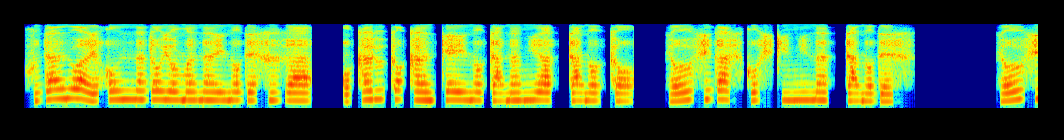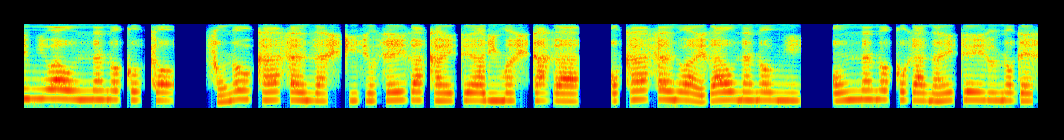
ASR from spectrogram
普段は絵本など読まないのですが、オカルト関係の棚にあったのと、表紙が少し気になったのです。表紙には女の子と、そのお母さんらしき女性が書いてありましたが、お母さんは笑顔なのに、女の子が泣いているのです。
